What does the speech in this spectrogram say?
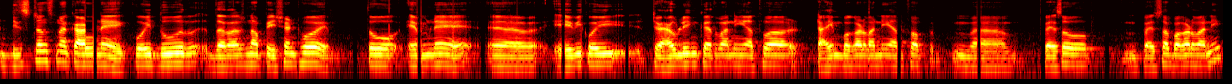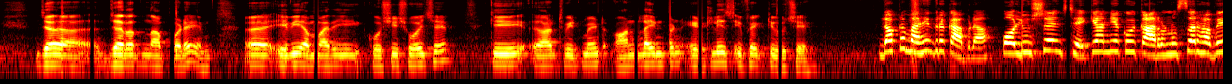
ડિસ્ટન્સના કારણે કોઈ દૂર દરાજના પેશન્ટ હોય તો એમને એવી કોઈ ટ્રાવેલિંગ કરવાની અથવા ટાઈમ બગાડવાની અથવા પૈસો, પૈસા બગાડવાની જરૂરત ના પડે એવી અમારી કોશિશ હોય છે કે આ ટ્રીટમેન્ટ ઓનલાઈન પણ એટલી જ ઇફેક્ટિવ છે. ડોક્ટર મહેન્દ્ર કાબરા પોલ્યુશન છે કે અન્ય કોઈ કારણોસર? હવે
